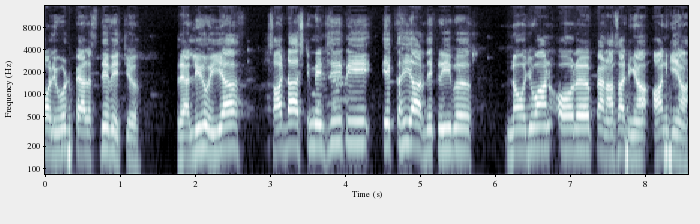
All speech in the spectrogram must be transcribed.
ਹਾਲੀਵੁੱਡ ਪੈਲਸ ਦੇ ਵਿੱਚ ਰੈਲੀ ਹੋਈ ਆ। ਸਾਡਾ ਐਸਟੀਮੇਟ ਸੀ ਵੀ 1000 ਦੇ ਕਰੀਬ ਨੌਜਵਾਨ ਔਰ ਭੈਣਾਂ ਸਾਡੀਆਂ ਆਉਣਗੀਆਂ।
